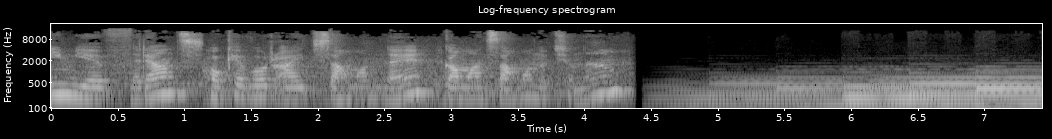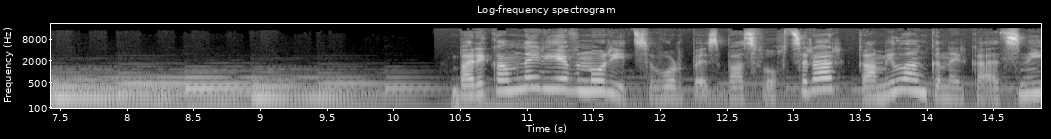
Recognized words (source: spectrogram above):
իմ եւ նրանց հոգեվոր այդ սահմանն է կամ անսահմանությունը, Բարեկամներ եւ նորից որպես բացվող ծրար Կամիլան կներկայացնի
